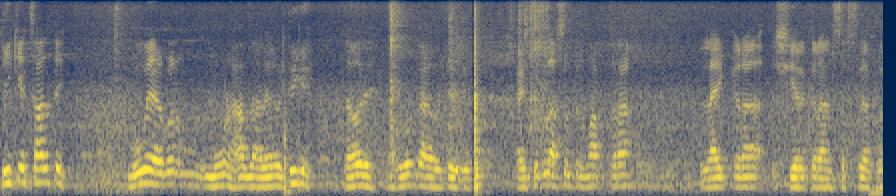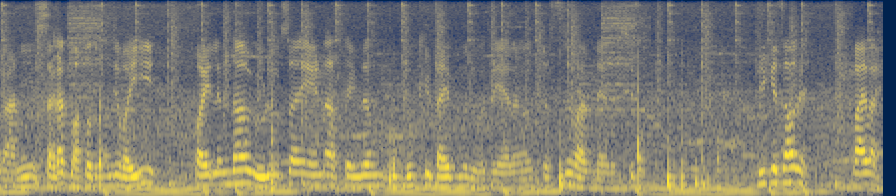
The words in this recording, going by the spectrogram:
ठीक आहे चालते बघूया बरं मूड हा झाल्यावर ठीक आहे. जाऊ दे बघू काय होते ते. काही चुकलं असेल तर माफ करा. लाईक करा शेअर करा आणि सबस्क्राईब करा. आणि सगळ्यात महत्त्वाचं म्हणजे भाई पहिल्यांदा व्हिडिओचा एंड असं एकदम दुःखी टाईपमध्ये होते यार कसं वाटलं यार ठीक आहे जाऊ दे बाय बाय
